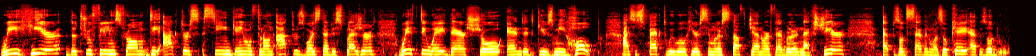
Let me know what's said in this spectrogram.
we hear the true feelings from the actors seeing Game of Thrones actors voice their displeasure with the way their show ended gives me hope. I suspect we will hear similar stuff January, February next year. Episode 7 was okay. Episode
